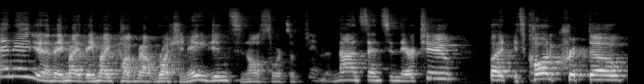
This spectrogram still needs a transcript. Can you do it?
And then you know they might they might talk about Russian agents and all sorts of you know, nonsense in there too. But it's called crypto.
